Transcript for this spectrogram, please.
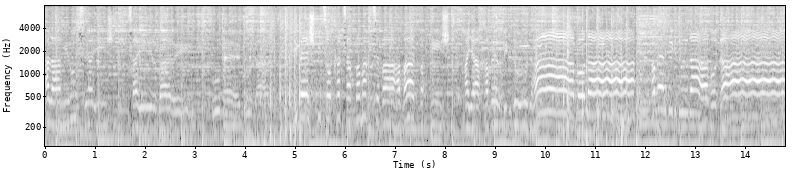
עלה מרוסיה איש צעיר בריא ומגודר. ייבש פיצות חצף במחצבה, עבד בכביש, היה חבר בגדוד העבודה, חבר בגדוד העבודה.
